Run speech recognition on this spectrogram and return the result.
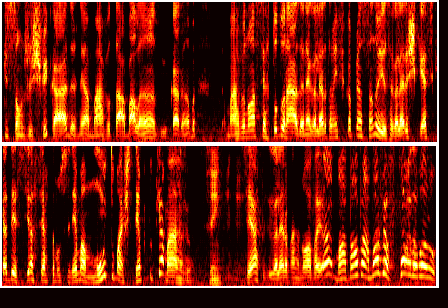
que são justificadas, né? A Marvel tá abalando e o caramba. Marvel não acertou do nada, né? A galera também fica pensando isso. A galera esquece que a DC acerta no cinema há muito mais tempo do que a Marvel. Sim. Certo? A galera mais nova aí, ah, Mar- Mar- Marvel é foda, mano.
